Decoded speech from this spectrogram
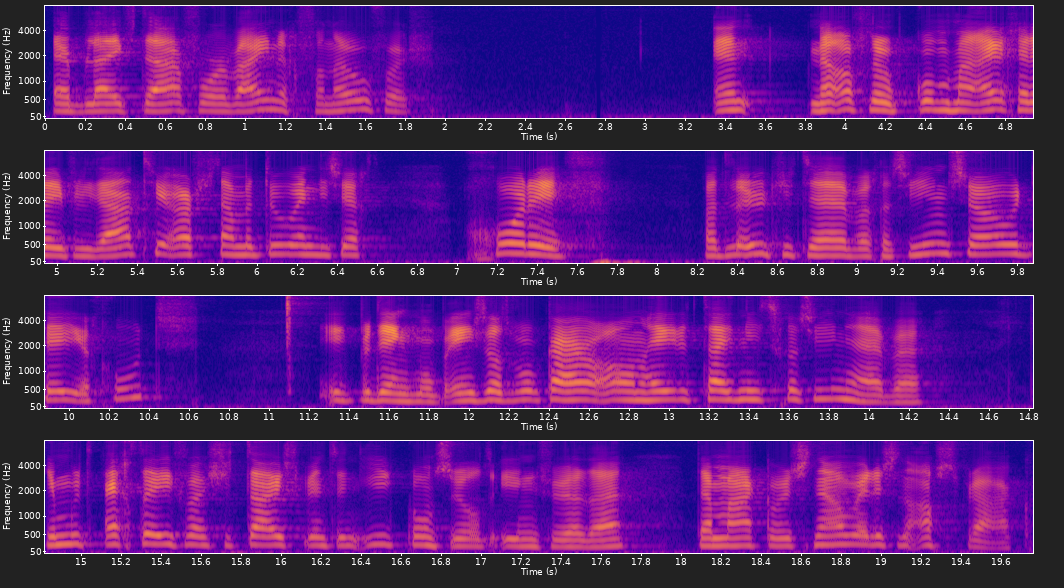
Er blijft daarvoor weinig van over. En na afloop komt mijn eigen revalidatiearts naar me toe en die zegt... Goh wat leuk je te hebben gezien zo, deed je goed. Ik bedenk me opeens dat we elkaar al een hele tijd niet gezien hebben. Je moet echt even als je thuis bent een e-consult invullen. Dan maken we snel weer eens een afspraak.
